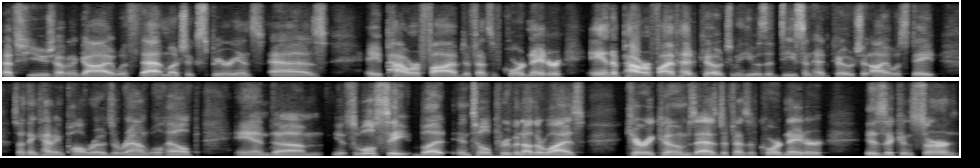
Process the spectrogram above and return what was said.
That's huge. Having a guy with that much experience as a Power Five defensive coordinator and a Power Five head coach. I mean, he was a decent head coach at Iowa State. So I think having Paul Rhoads around will help. And um, so we'll see. But until proven otherwise, Kerry Coombs as defensive coordinator is a concern.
